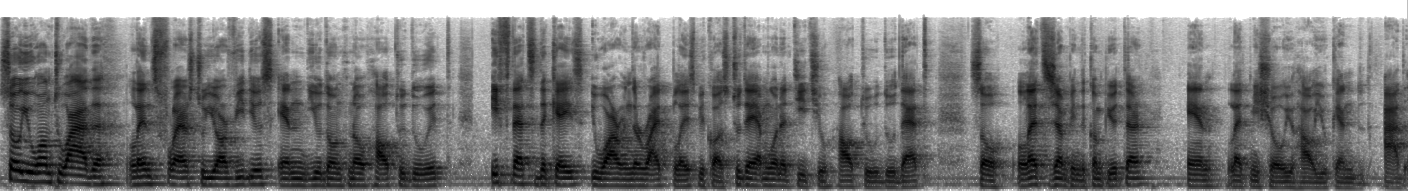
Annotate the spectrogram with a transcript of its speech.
So you want to add lens flares to your videos and you don't know how to do it? If that's the case, you are in the right place because today I'm going to teach you how to do that. So let's jump in the computer and let me show you how you can add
